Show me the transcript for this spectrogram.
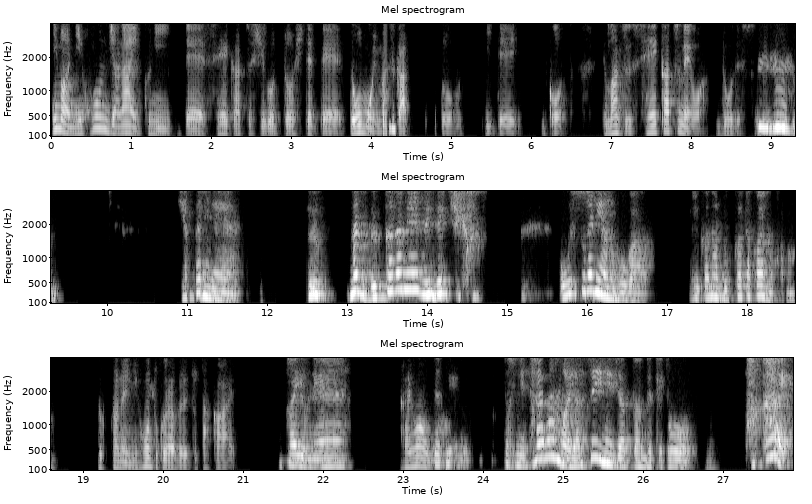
今、日本じゃない国で生活、仕事をしてて、どう思いますかってことを聞いていこうと。でまず、生活面はどうです、うんうんやっぱりね、ぶまず物価がね、全然違う。オーストラリアの方が、あれかな、物価高いのかな。物価ね、日本と比べると高い。高いよね。台湾では私ね、台湾は安いイメージだったんだけどうん、高い。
